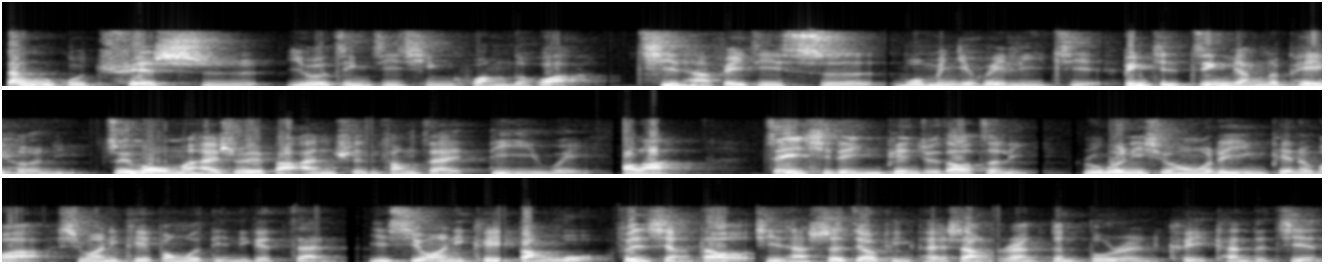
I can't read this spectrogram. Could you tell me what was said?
但如果确实有紧急情况的话，其他飞机师，我们也会理解，并且尽量的配合你。最后，我们还是会把安全放在第一位。好啦，这一期的影片就到这里。如果你喜欢我的影片的话，希望你可以帮我点一个赞，也希望你可以帮我分享到其他社交平台上，让更多人可以看得见。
